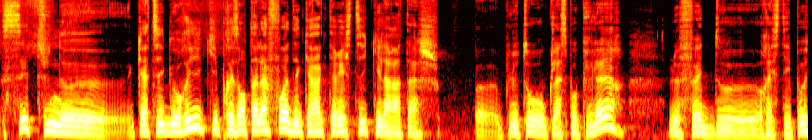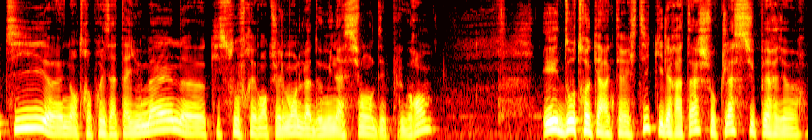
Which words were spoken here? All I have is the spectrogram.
C'est une catégorie qui présente à la fois des caractéristiques qui la rattachent plutôt aux classes populaires, le fait de rester petit, euh, une entreprise à taille humaine euh, qui souffre éventuellement de la domination des plus grands, et d'autres caractéristiques qui les rattachent aux classes supérieures,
